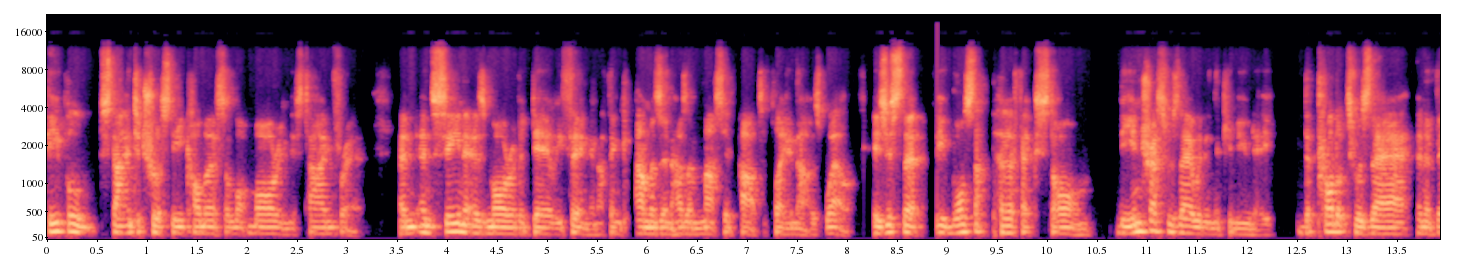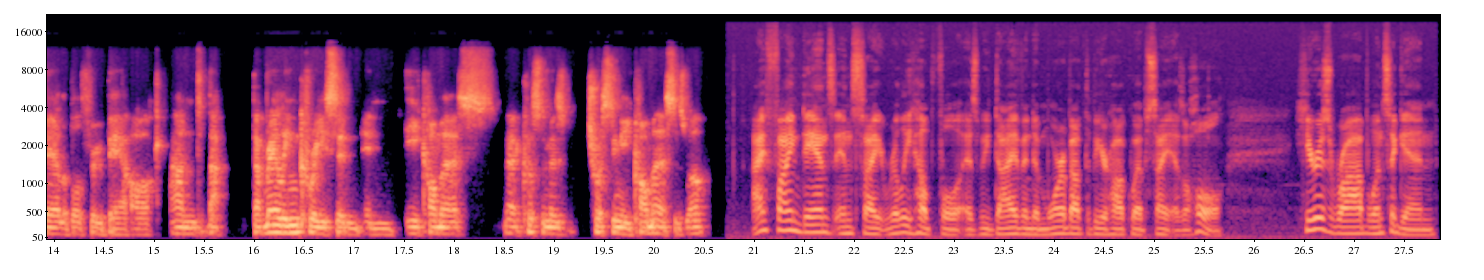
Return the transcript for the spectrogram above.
people starting to trust e-commerce a lot more in this time frame and, and seeing it as more of a daily thing. And I think Amazon has a massive part to play in that as well. It's just that it was that perfect storm. The interest was there within the community. The product was there and available through Beerhawk, and that that real increase in in e-commerce uh, customers trusting e-commerce as well. I find Dan's insight really helpful as we dive into more about the Beerhawk website as a whole. Here is Rob once again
